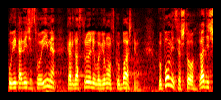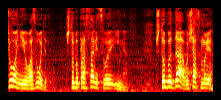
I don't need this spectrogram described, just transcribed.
увековечить свое имя, когда строили Вавилонскую башню. Вы помните, что ради чего они ее возводят? Чтобы прославить свое имя. Чтобы, да, вот сейчас мы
